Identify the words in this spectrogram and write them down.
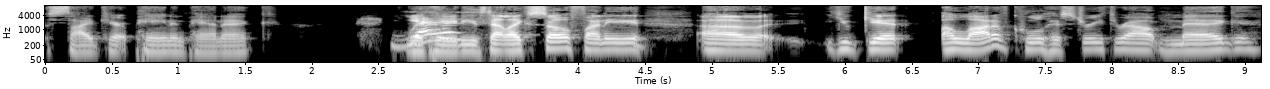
side care pain and panic with Hades that like so funny. Uh, you get a lot of cool history throughout. Meg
